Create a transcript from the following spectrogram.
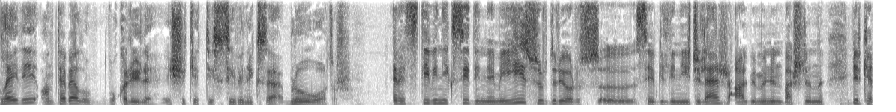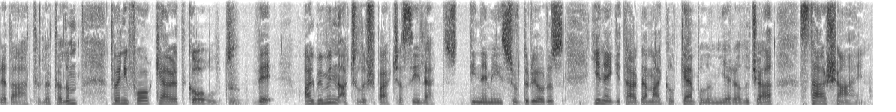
Lady Antebellum vokaliyle eşlik etti Stevie Nicks'e Blue Water. Evet Stevie Nicks'i dinlemeyi sürdürüyoruz e, sevgili dinleyiciler. Albümünün başlığını bir kere daha hatırlatalım. 24 Karat Gold ve albümün açılış parçasıyla dinlemeyi sürdürüyoruz. Yine gitarda Michael Campbell'ın yer alacağı Starshine.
